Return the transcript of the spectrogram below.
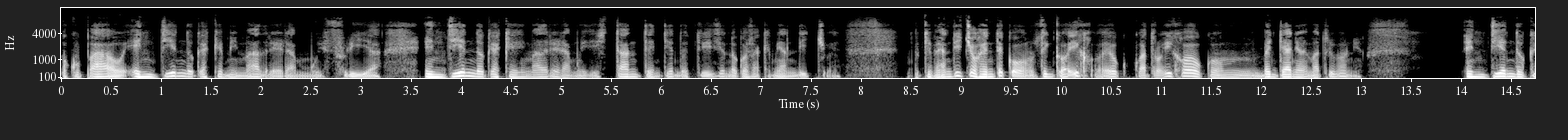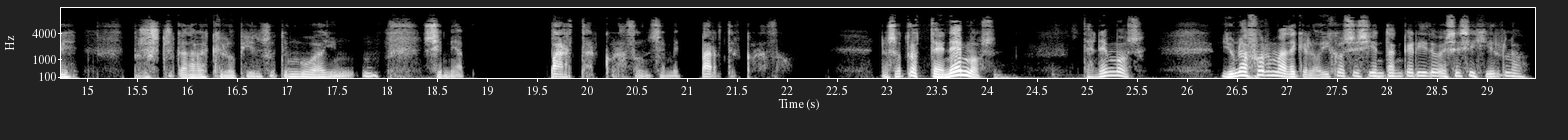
ocupado, entiendo que es que mi madre era muy fría, entiendo que es que mi madre era muy distante, entiendo, estoy diciendo cosas que me han dicho, ¿eh? que me han dicho gente con cinco hijos, ¿eh? o cuatro hijos, o con veinte años de matrimonio. Entiendo que pues es que cada vez que lo pienso tengo ahí un, se me aparta el corazón, se me parte el corazón. Nosotros tenemos, tenemos, y una forma de que los hijos se sientan queridos es exigirlo,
